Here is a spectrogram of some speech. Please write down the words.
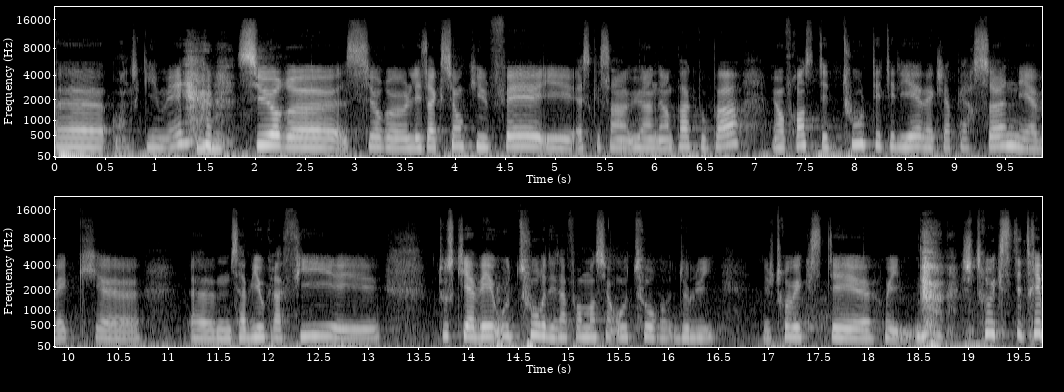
entre guillemets, mhm. sur, sur les actions qu'il fait et est-ce que ça a eu un impact ou pas. Et en France, tout était lié avec la personne et avec sa biographie et tout ce qu'il y avait autour, des informations autour de lui. Et je trouvais que c'était, oui, je trouvais que c'était très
